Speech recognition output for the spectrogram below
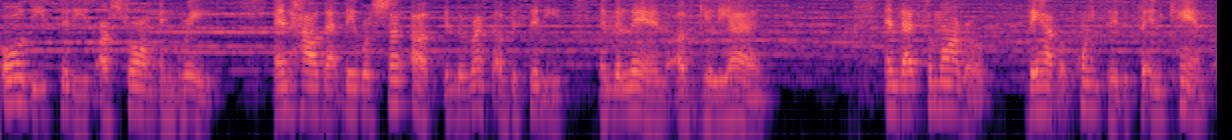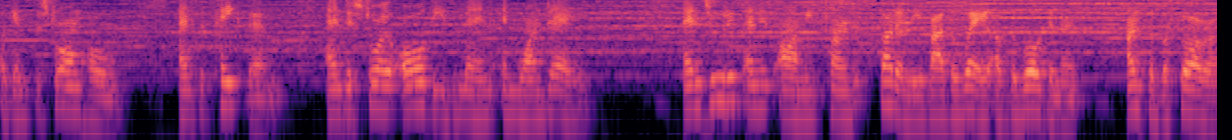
All these cities are strong and great, and how that they were shut up in the rest of the cities in the land of Gilead. And that tomorrow they have appointed to encamp against the strongholds and to take them and destroy all these men in one day. And Judas and his army turned suddenly by the way of the wilderness unto Bosora.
